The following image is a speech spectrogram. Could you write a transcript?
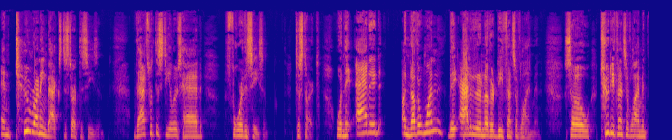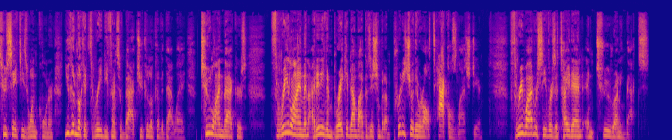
and two running backs to start the season. That's what the Steelers had for the season to start. When they added another one, they added another defensive lineman. So two defensive linemen, two safeties, one corner. You can look at three defensive backs. You could look at it that way. Two linebackers, three linemen. I didn't even break it down by position, but I'm pretty sure they were all tackles last year. Three wide receivers, a tight end, and two running backs.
